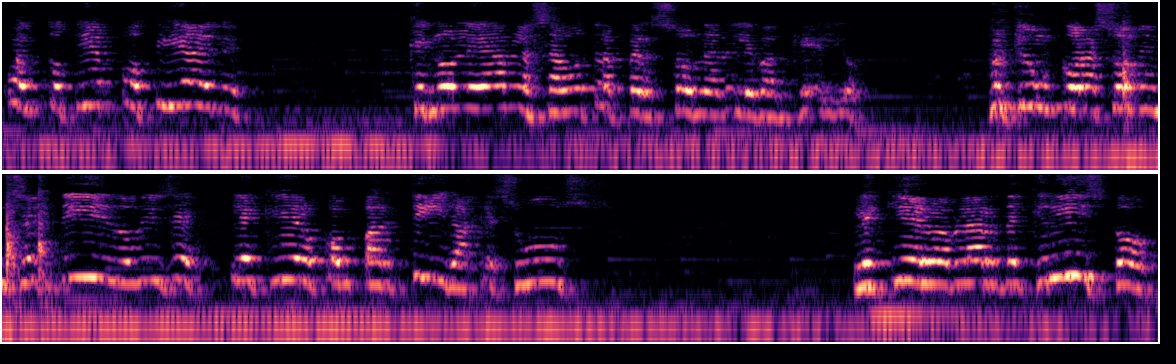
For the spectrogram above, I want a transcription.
¿Cuánto tiempo tiene que no le hablas a otra persona del Evangelio? Porque un corazón encendido dice, le quiero compartir a Jesús. Le quiero hablar de Cristo.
